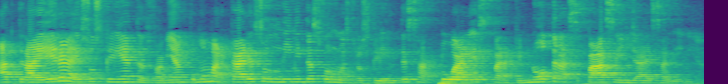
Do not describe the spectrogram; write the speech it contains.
atraer a esos clientes, Fabián? ¿Cómo marcar esos límites con nuestros clientes actuales para que no traspasen ya esa línea?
